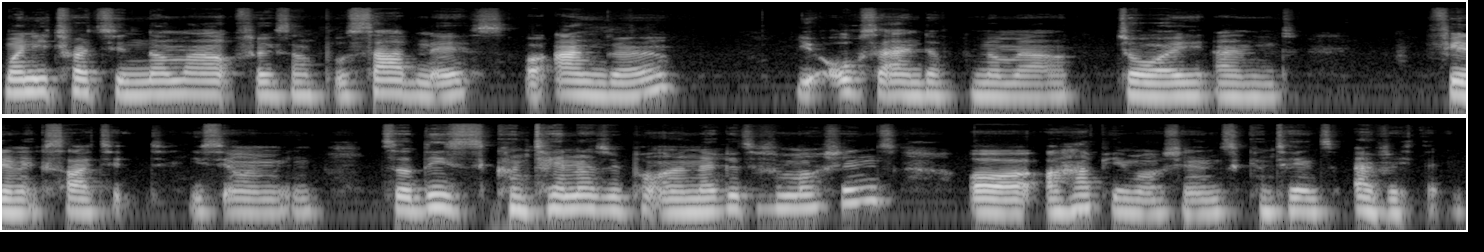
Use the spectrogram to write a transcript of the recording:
when you try to numb out, for example, sadness or anger, you also end up numbing out joy and feeling excited. You see what I mean? So these containers we put on negative emotions or our happy emotions contains everything.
